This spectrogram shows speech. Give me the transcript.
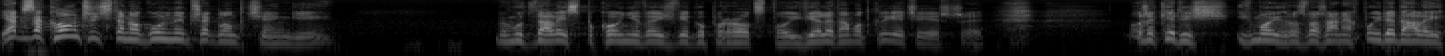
Jak zakończyć ten ogólny przegląd księgi? By móc dalej spokojnie wejść w jego proroctwo i wiele tam odkryjecie jeszcze. Może kiedyś i w moich rozważaniach pójdę dalej.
